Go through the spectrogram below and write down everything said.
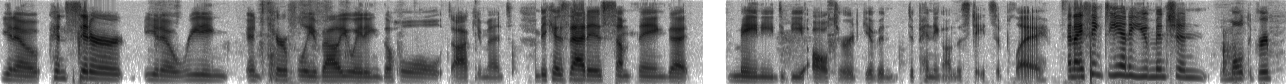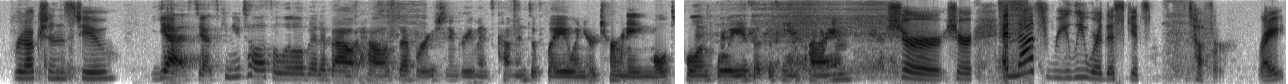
you know, consider you know reading and carefully evaluating the whole document because that is something that may need to be altered given depending on the states at play. And I think Dee Anna, you mentioned multi group reductions too. Yes, yes. Can you tell us a little bit about how separation agreements come into play when you're terminating multiple employees at the same time? Sure, sure. And that's really where this gets tougher, right?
